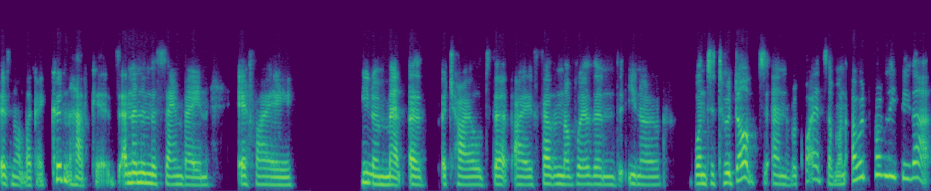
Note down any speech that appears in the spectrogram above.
It's not like I couldn't have kids. And then in the same vein, if I, you know, met a a child that I fell in love with and, you know, wanted to adopt and required someone, I would probably do that.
